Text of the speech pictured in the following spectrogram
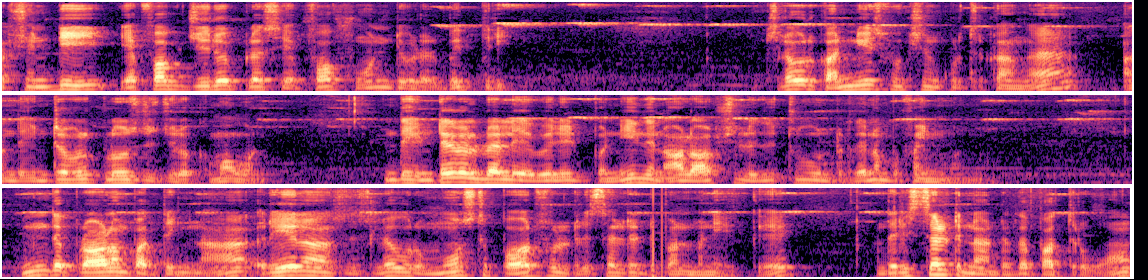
option d f of zero plus f of one divide by three ஆக்சுவலாக ஒரு கன்யூஸ் ஃபங்க்ஷன் கொடுத்துருக்காங்க. அந்த interval closed zero comma one இந்த இன்டர்வல் வேலையை வெளியிட் பண்ணி இந்த நாலு ஆப்ஷன் எது டூன்றதை நம்ம ஃபைன் பண்ணணும். இந்த ப்ராப்ளம் பார்த்தீங்கன்னா ரியல் ஆன்சர்ஸில் ஒரு மோஸ்ட் பவர்ஃபுல் ரிசல்ட்டை டிபெண்ட் பண்ணியிருக்கு. அந்த ரிசல்ட் என்னன்றதை பார்த்துருவோம்.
